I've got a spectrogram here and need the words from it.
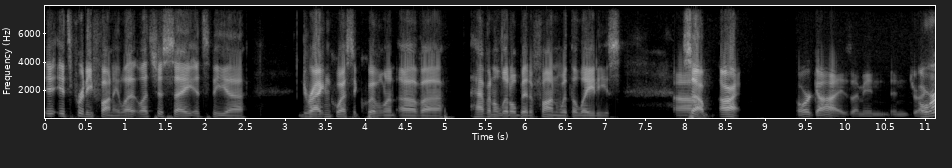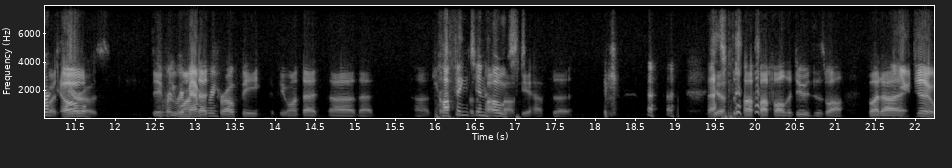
it, it's pretty funny. Let, let's just say it's the uh, Dragon Quest equivalent of uh, having a little bit of fun with the ladies. Um, so, all right. or guys, I mean, in Dragon Or- Quest oh. Heroes. If you want that trophy, if you want that uh, that uh, trophy for the Puffington puff host. you have to you have to puff puff all the dudes as well. But uh, you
